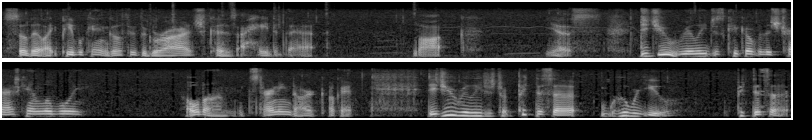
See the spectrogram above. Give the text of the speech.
so that like people can't go through the garage, because I hated that. Lock. Yes. Did you really just kick over this trash can, little boy? Hold on. It's turning dark. Okay. Did you really just pick this up? Who were you? Pick this up.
